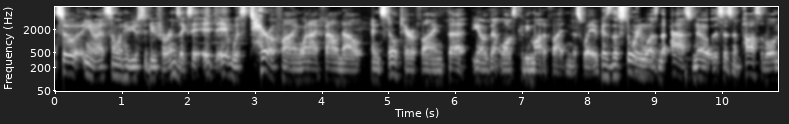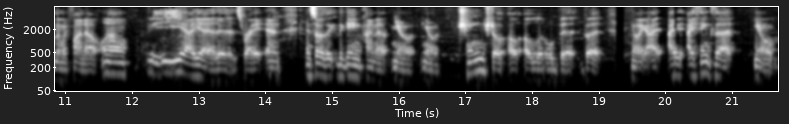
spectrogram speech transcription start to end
So you know, as someone who used to do forensics, it, it it was terrifying when I found out, and still terrifying that you know event logs could be modified in this way because the story mm. was in the past, no, this isn't possible, and then we find out, well, yeah, yeah, it is, right? And and so the the game kind of you know you know changed a, a, a little bit, but you know, like I, I I think that you know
